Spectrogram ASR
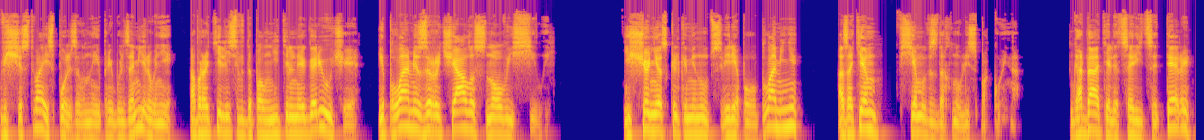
Вещества, использованные при бальзамировании, обратились в дополнительное горючее, и пламя зарычало с новой силой. Еще несколько минут свирепого пламени, а затем все мы вздохнули спокойно. Гадателя царицы Теры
